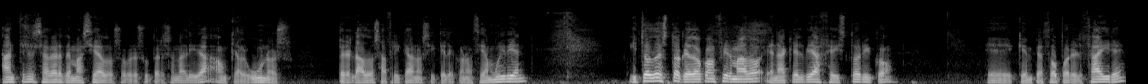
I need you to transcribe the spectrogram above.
antes de saber demasiado sobre su personalidad, aunque algunos prelados africanos sí que le conocían muy bien. Y todo esto quedó confirmado en aquel viaje histórico eh, que empezó por el Zaire,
